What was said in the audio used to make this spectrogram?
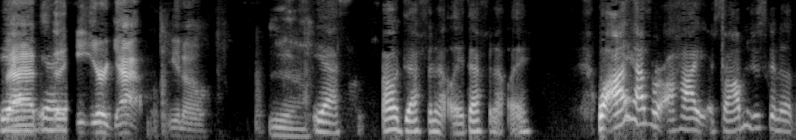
Yeah. that's yeah, an eight year gap, you know. Yeah. Yes. Oh, definitely, definitely. Well, I have her a higher, so I'm just gonna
